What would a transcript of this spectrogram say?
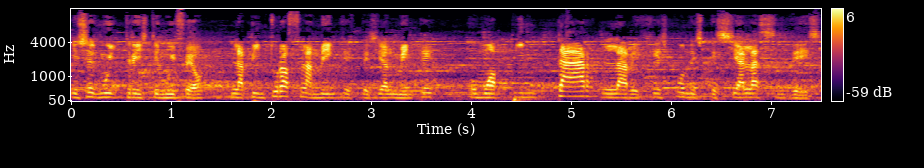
eso es muy triste y muy feo, la pintura flamenca especialmente, como a pintar la vejez con especial acidez,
